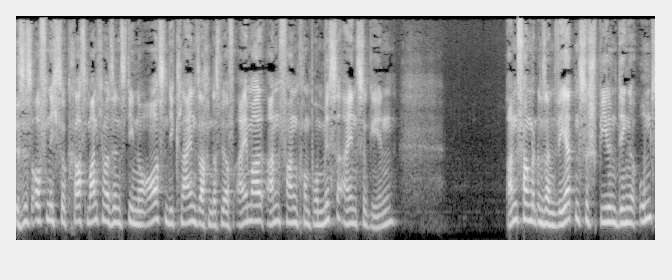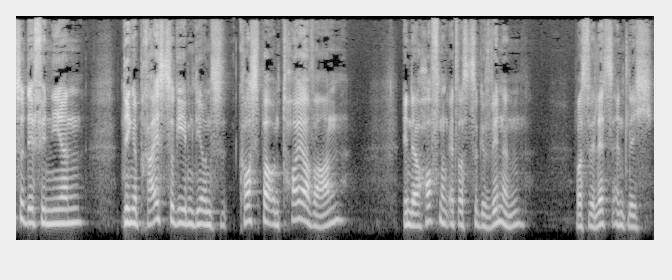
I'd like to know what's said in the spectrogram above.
Es ist oft nicht so krass. Manchmal sind es die Nuancen, die kleinen Sachen, dass wir auf einmal anfangen, Kompromisse einzugehen, anfangen mit unseren Werten zu spielen, Dinge umzudefinieren, Dinge preiszugeben, die uns kostbar und teuer waren, in der Hoffnung, etwas zu gewinnen, was wir letztendlich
